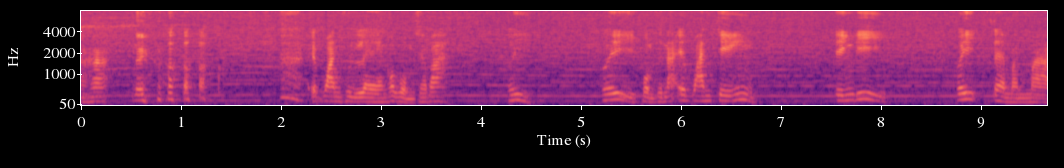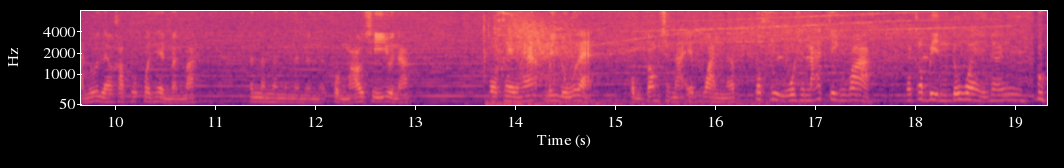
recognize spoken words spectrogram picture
นะฮะ F1 คุณแรงก็ผมใช่ปะเฮ้ย เฮ้ย ผมชนะ F1 จริง จริงดิ เฮ้ย แต่มันมานู่นแล้วครับ ทุกคนเห็นมันปะนั่นนั่นนั่นนั่นนั่นผมเมาส์ชี้อยู่นะ โอเคฮะ ไม่รู้แหละ ผมต้องชนะ F1 นะครับโอ้โหชนะจริงว่ะแล้วก็บินด้วยนี่โอ้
